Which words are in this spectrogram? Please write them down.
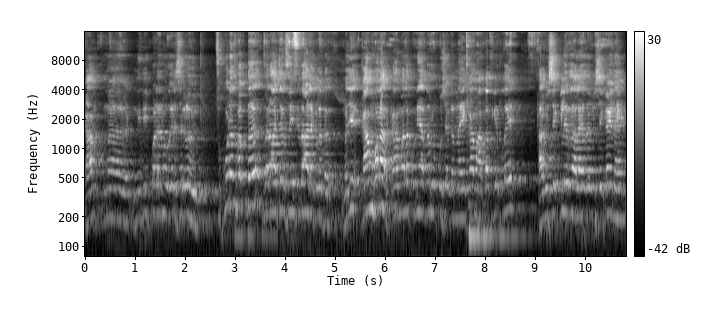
काम निधी पडण वगैरे सगळं होईल. चुकूनच फक्त जर आचारसंहितेचं अडकलं तर. म्हणजे काम होणार. कामाला कोणी आता रोखू शकत नाही. काम हातात घेतलंय. हा विषय क्लिअर झाला. याचा विषय काही नाही.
